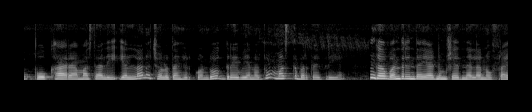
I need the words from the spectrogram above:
ಉಪ್ಪು, ಖಾರ, ಮಸಾಲೆ ಎಲ್ಲಾನು ಚಲೋ ತಂಗ ಹಿಡ್ಕೊಂಡು ಗ್ರೇವಿ ಅನ್ನೋದು ಮಸ್ತ್ ಬರ್ತೈತ್ರಿ. ಹಿಂಗ ಒಂದರಿಂದ ಎರಡು ನಿಮಿಷ ಇದನ್ನೆಲ್ಲಾನು ಫ್ರೈ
